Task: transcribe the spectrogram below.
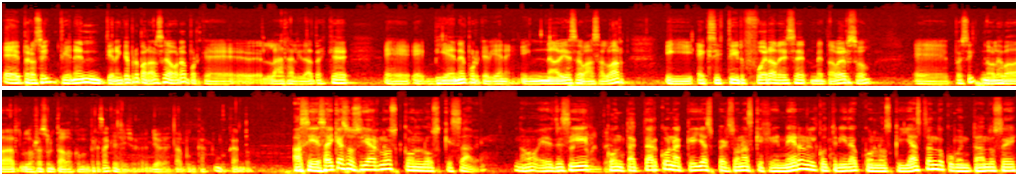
Eh, pero sí, tienen, tienen que prepararse ahora porque la realidad es que eh, eh, viene porque viene y nadie se va a salvar. Y existir fuera de ese metaverso, eh, pues sí, no les va a dar los resultados como empresa que yo, yo busca- buscando. Así es, hay que asociarnos con los que saben, ¿no? Es decir, contactar con aquellas personas que generan el contenido, con los que ya están documentándose,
